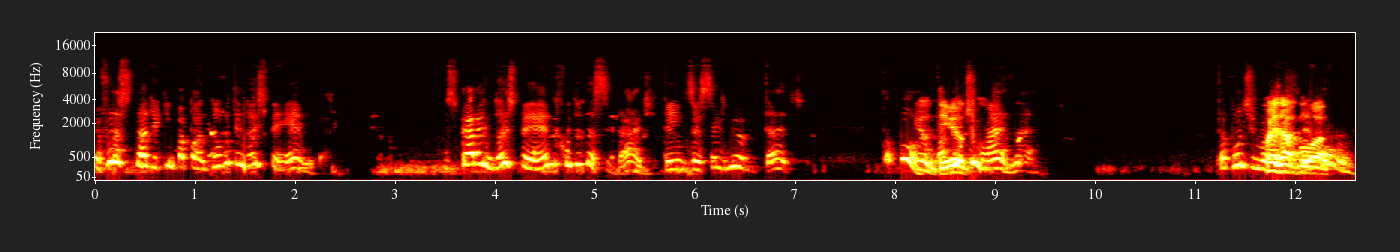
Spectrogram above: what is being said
Eu fui na cidade aqui em Papanduva, tem dois PM, cara. Os caras em dois PM cuidam da cidade, tem 16 mil habitantes. Então, pô, Meu tá Deus. bom demais, né? Tá bom demais. Coisa boa. Eu,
